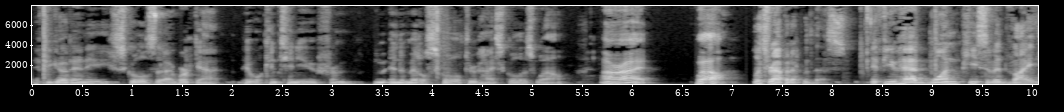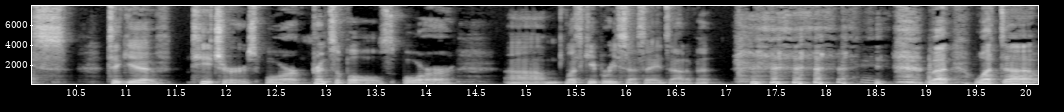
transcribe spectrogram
if you go to any schools that I work at, it will continue from into middle school through high school as well. All right. Well, let's wrap it up with this. If you had one piece of advice to give teachers or principals or um, let's keep recess aides out of it. but what? Uh,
